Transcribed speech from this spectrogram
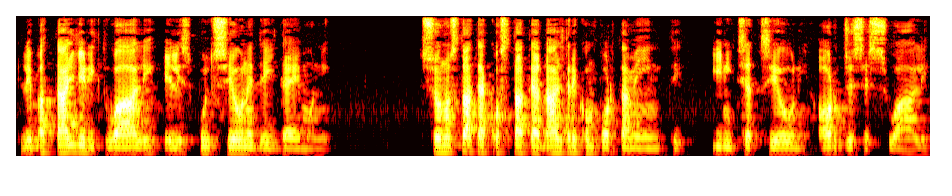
le battaglie rituali e l'espulsione dei demoni, sono state accostate ad altri comportamenti, iniziazioni, orge sessuali,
